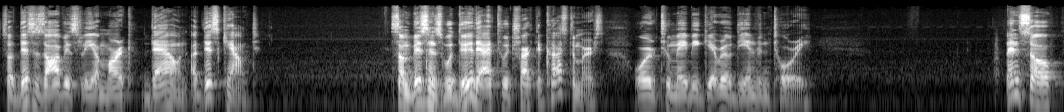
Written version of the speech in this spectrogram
So this is obviously a markdown, a discount. Some business would do that to attract the customers or to maybe get rid of the inventory. And so,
